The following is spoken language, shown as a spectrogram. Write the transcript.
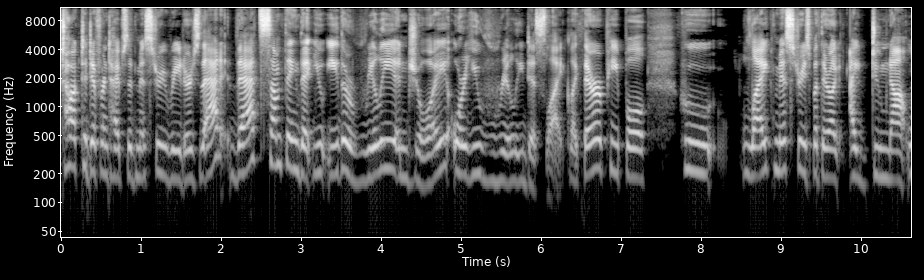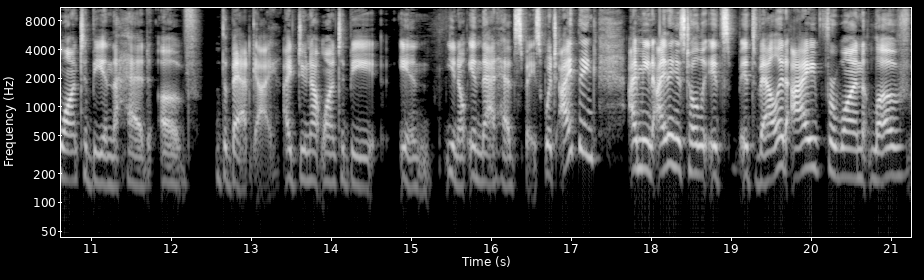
talked to different types of mystery readers that that's something that you either really enjoy or you really dislike. Like there are people who like mysteries but they're like i do not want to be in the head of the bad guy. I do not want to be in you know in that headspace which i think i mean i think it's totally it's it's valid. I for one love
